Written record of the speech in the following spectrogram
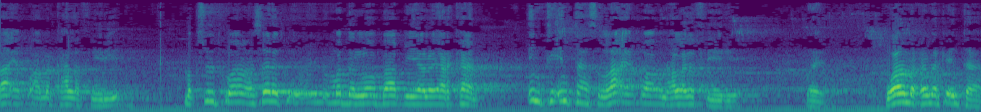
laa'iq u ah marka hala fiiriyo. Maqsuudku waa maa sanadku in ummadda loo baaqi yeelo ay arkaan. Intii intaas laa'iq u ah un ha laga fiiriyo. Ayb waa maxay marka intaa?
